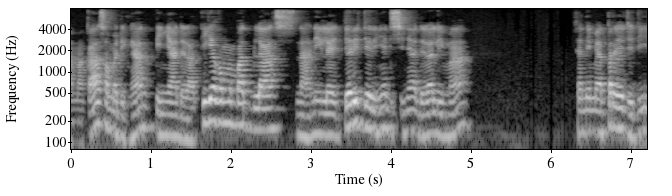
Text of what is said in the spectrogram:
Nah, maka sama dengan P-nya adalah 3,14. Nah, nilai jari-jarinya di sini adalah 5 cm ya. Jadi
